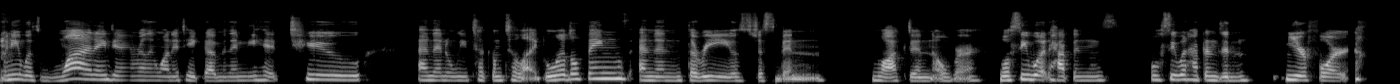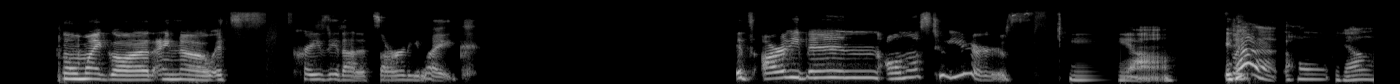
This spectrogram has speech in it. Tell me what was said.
when he was one, I didn't really want to take him. And then he hit two. And then we took him to like little things. And then three was just been locked in over. We'll see what happens. We'll see what happens in year four. Oh my God. I know. It's crazy that it's already like it's already been almost two years. Yeah. It like, had a whole yeah.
